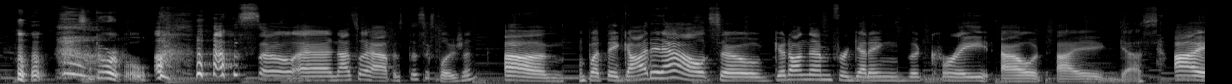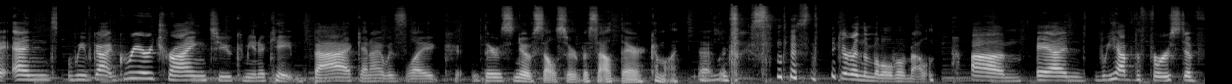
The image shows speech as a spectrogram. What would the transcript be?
it's adorable. so and that's what happens. This explosion. Um, but they got it out, so good on them for getting the crate out. I guess. I and we've got Greer trying to communicate back, and I was like, "There's no cell service out there. Come on, you're in the middle of a mountain." Um, and we have the first of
